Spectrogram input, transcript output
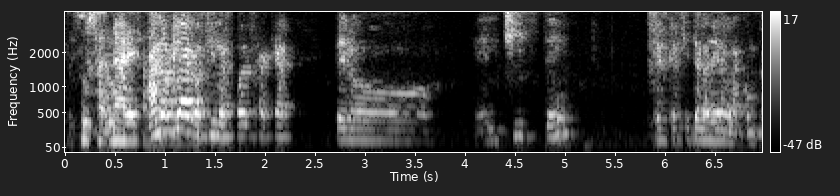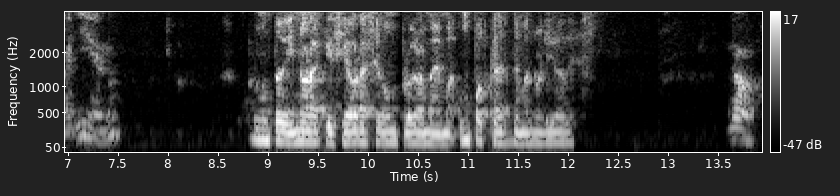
de subsanar esas Ah, no, claro, sí las puedes hackear, pero el chiste pues es que sí te la diera la compañía, ¿no? Pregunta de Inora que si ahora será un programa de ma- un podcast de manualidades. No,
